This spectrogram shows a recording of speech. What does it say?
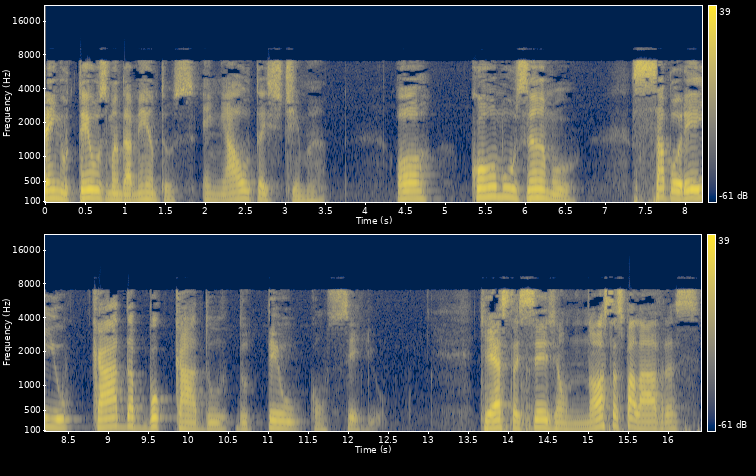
Tenho teus mandamentos em alta estima. Ó, oh, como os amo! Saboreio cada bocado do teu conselho. Que estas sejam nossas palavras,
